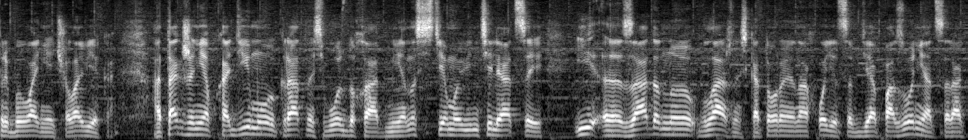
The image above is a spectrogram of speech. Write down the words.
пребывания человека, а также необходимую кратность воздухообмена системы вентиляции и э, заданную влажность, которая находится в диапазоне от 40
